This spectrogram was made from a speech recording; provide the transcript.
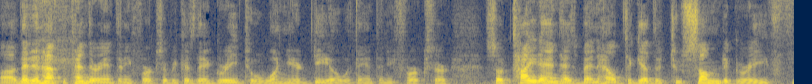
Uh, they didn't have to tender Anthony Firkser because they agreed to a one-year deal with Anthony Firkser. So tight end has been held together to some degree. F-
